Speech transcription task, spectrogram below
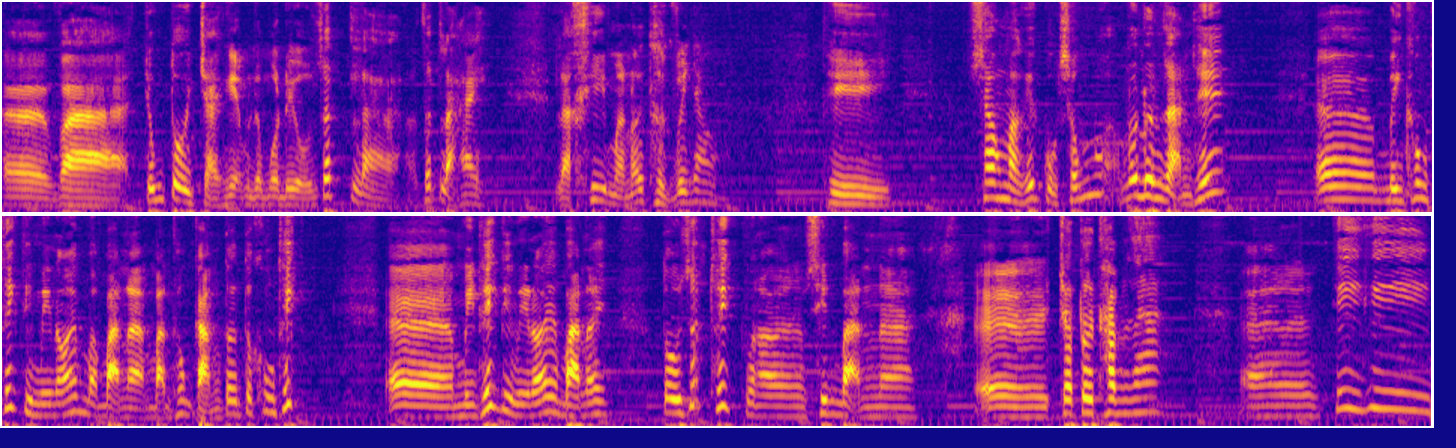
Ờ, và chúng tôi trải nghiệm được một điều rất là rất là hay là khi mà nói thực với nhau thì sao mà cái cuộc sống nó đơn giản thế? À, mình không thích thì mình nói mà bạn là bạn thông cảm tôi tôi không thích. Ờ, mình thích thì mình nói bạn ơi tôi rất thích và xin bạn à, cho tôi tham gia. À, cái cái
